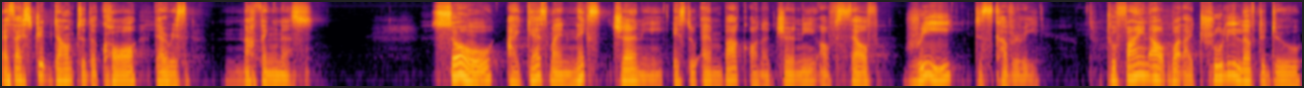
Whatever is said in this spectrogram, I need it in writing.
As I strip down to the core, there is nothingness. So, I guess my next journey is to embark on a journey of self rediscovery to find out what I truly love to do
